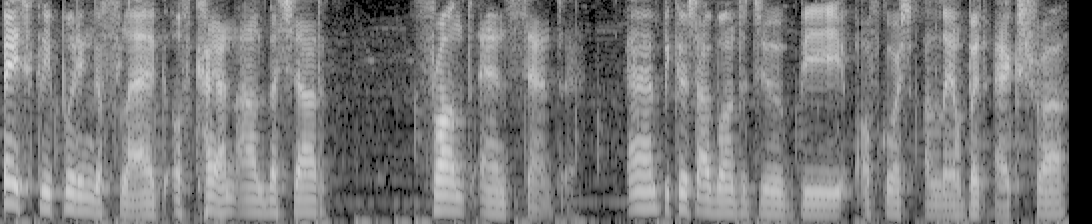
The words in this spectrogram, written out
basically putting the flag of Kayan al-Bashar front and center. And because I wanted to be, of course, a little bit extra,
